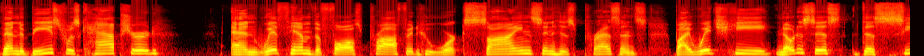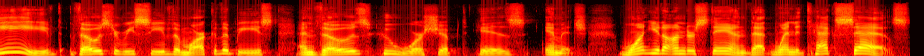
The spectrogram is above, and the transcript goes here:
Then the beast was captured and with him the false prophet who works signs in his presence, by which he, notice this, deceived those who received the mark of the beast and those who worshiped his image. Want you to understand that when the text says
